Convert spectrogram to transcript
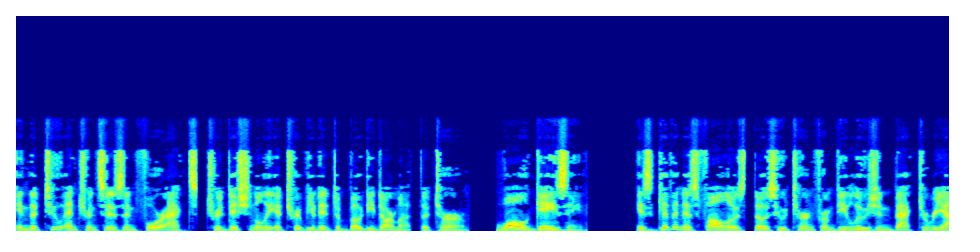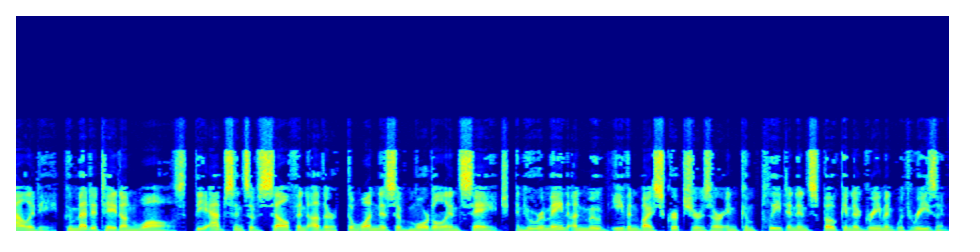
In the Two Entrances and Four Acts, traditionally attributed to Bodhidharma, the term wall gazing is given as follows, those who turn from delusion back to reality, who meditate on walls, the absence of self and other, the oneness of mortal and sage, and who remain unmoved even by scriptures are in complete and unspoken agreement with reason.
